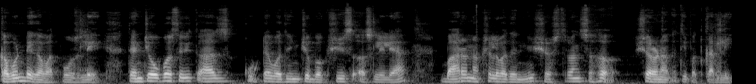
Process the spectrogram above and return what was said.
कवंडे गावात पोहोचले. त्यांच्या उपस्थितीत आज कोट्यवधींचे बक्षीस असलेल्या बारा नक्षलवाद्यांनी शस्त्रांसह शरणागती पत्कारली.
